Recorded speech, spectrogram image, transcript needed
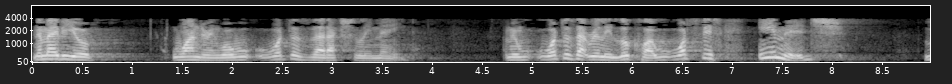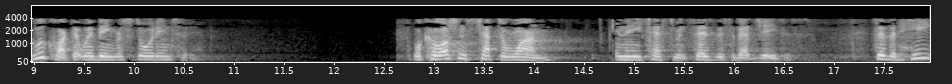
Now maybe you're wondering, well, what does that actually mean? I mean, what does that really look like? What's this image look like that we're being restored into? Well, Colossians chapter 1 in the New Testament says this about Jesus. It says that He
